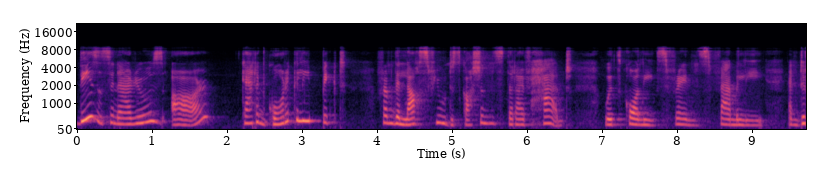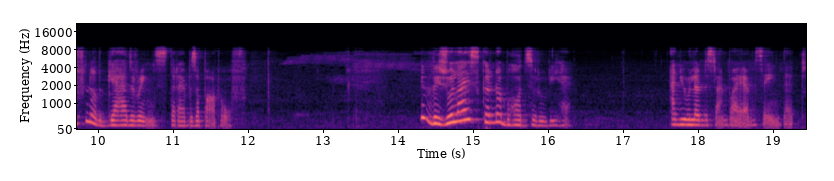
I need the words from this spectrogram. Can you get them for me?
These scenarios are categorically picked from the last few discussions that I've had with colleagues, friends, family, and different other gatherings that I was a part of. Visualize करना बहुत ज़रूरी है and you will understand why I'm saying that.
